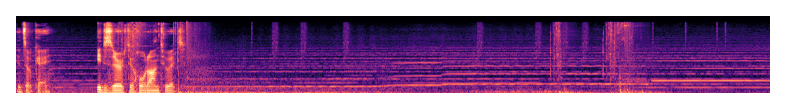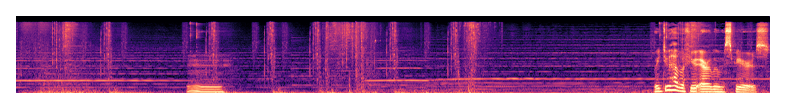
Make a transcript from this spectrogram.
it's okay. He deserves to hold on to it. Hmm. We do have a few heirloom spears.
